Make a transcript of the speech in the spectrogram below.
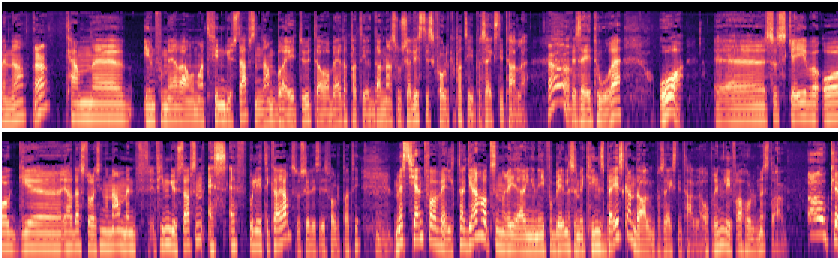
venner Ja. Kan eh, informere om at Finn Gustavsen han brøyt ut av Arbeiderpartiet og danna Sosialistisk Folkeparti på 60-tallet. Ja. Det sier Tore. Og eh, så skriver og eh, Ja, der står det ikke noe navn, men Finn Gustavsen, SF-politiker, ja, Sosialistisk Folkeparti. Mest kjent for å velte Gerhardsen-regjeringen i forbindelse med Kings Bay-skandalen på 60-tallet. Opprinnelig fra Holmestrand. OK.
